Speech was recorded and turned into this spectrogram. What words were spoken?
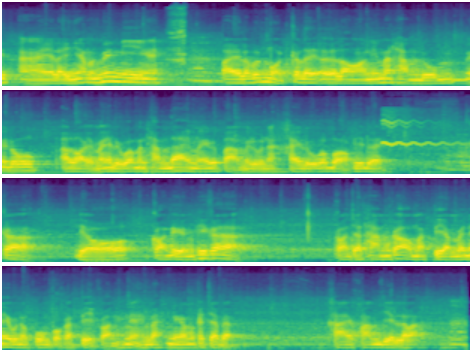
ลิปอายอะไรเงี้ยมันไม่มีไงอืม ไปแล้วมันหมดก็เลยเออลองอันนี้มาทำดูไม่รู้อร่อยไหมหรือว่ามันทำได้ไหมหรือเปล่าไม่รู้นะใครรู้ก็บอกพี่ด้วย ก็เดี๋ยวก่อนอื่นพี่ก็ก่อนจะทำก็เอามาเตรียมไว้ในอุณหภูมิปกติก่อนเนี่ยเห็นปะเนื้อมันก็จะแบบคลายความเย็นแล้วอะอืม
